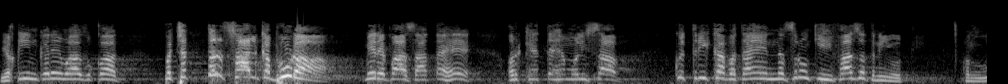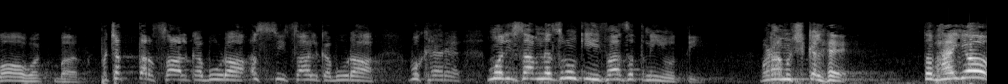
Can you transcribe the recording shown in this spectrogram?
یقین کریں بعض اوقات پچہتر سال کا بوڑھا میرے پاس آتا ہے اور کہتے ہیں مولوی صاحب کوئی طریقہ بتائیں، نظروں کی حفاظت نہیں ہوتی۔ اللہ اکبر، پچہتر سال کا بوڑھا، اسی سال کا بوڑھا، وہ کہہ رہے مولوی صاحب، نظروں کی حفاظت نہیں ہوتی۔ بڑا مشکل ہے۔ تو بھائیو،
